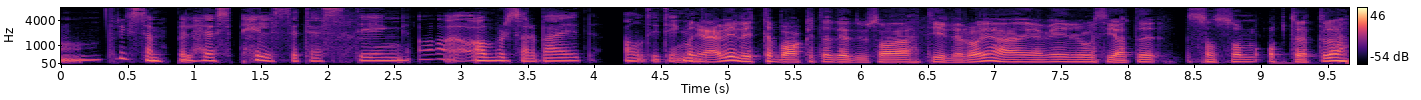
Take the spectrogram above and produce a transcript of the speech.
mm, for eksempel helsetesting, avlsarbeid, alle de tingene. Men jeg vil litt tilbake til det du sa tidligere òg. Jeg, vil jo si at det, sånn som oppdrettere,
